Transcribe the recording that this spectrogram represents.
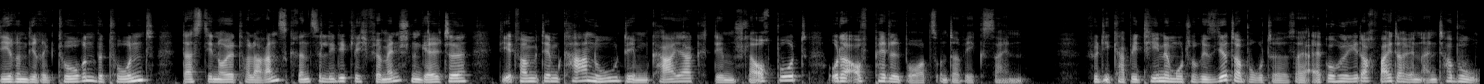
Deren Direktoren betont, dass die neue Toleranzgrenze lediglich für Menschen gelte, die etwa mit dem Kanu, dem Kajak, dem Schlauchboot oder auf Pedalboards unterwegs seien. Für die Kapitäne motorisierter Boote sei Alkohol jedoch weiterhin ein Tabu.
